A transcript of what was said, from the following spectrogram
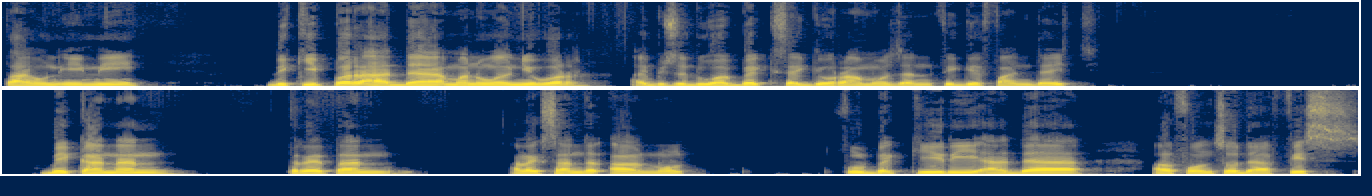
tahun ini di kiper ada Manuel Neuer, habis itu dua back Sergio Ramos dan Virgil van Dijk. Back kanan Tretan Alexander Arnold, fullback kiri ada Alfonso Davies,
